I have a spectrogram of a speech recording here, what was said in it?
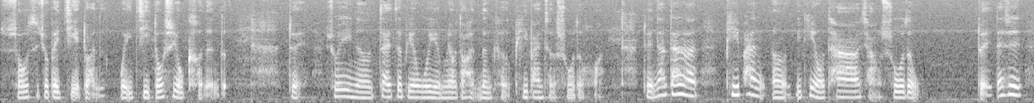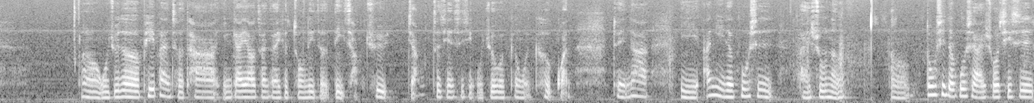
手指就被截断了，危机都是有可能的。对，所以呢，在这边我也没有到很认可批判者说的话。对，那当然批判，呃，一定有他想说的，对，但是，呃，我觉得批判者他应该要站在一个中立的立场去讲这件事情，我觉得会更为客观。对，那以安妮的故事来说呢，嗯，东西的故事来说，其实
